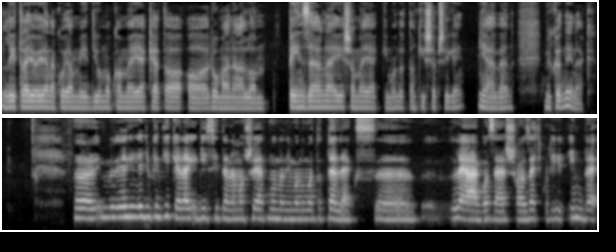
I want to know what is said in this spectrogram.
létrejöjjenek olyan médiumok, amelyeket a, a román állam pénzelne, és amelyek kimondottan kisebbsége nyelven működnének? Egyébként ki kell egészítenem a saját mondani valómat, a Telex leágazása, az egykori inde,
